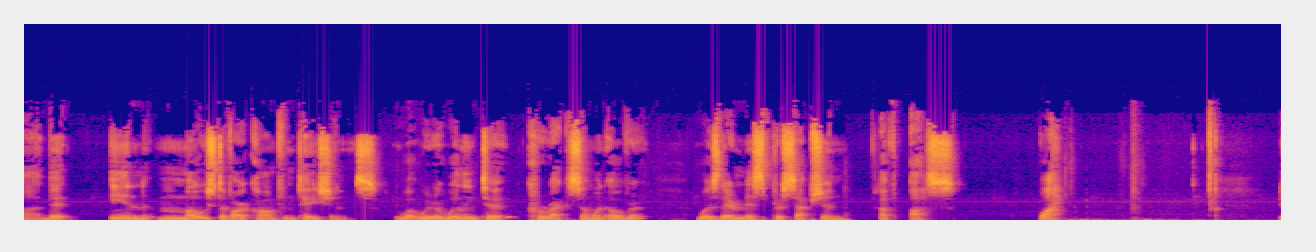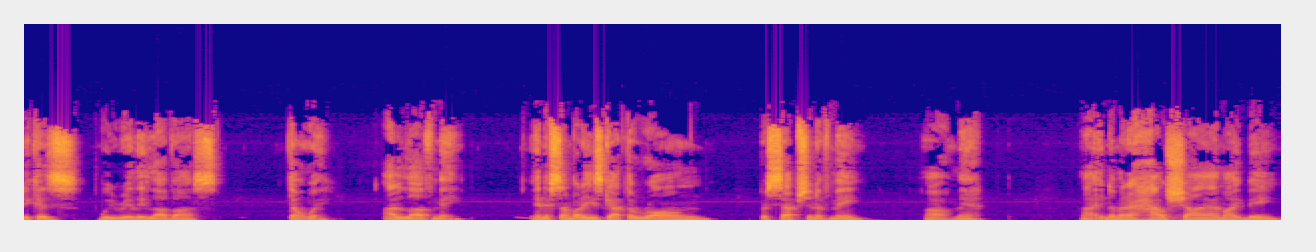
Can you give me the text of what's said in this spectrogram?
uh, that in most of our confrontations, what we were willing to correct someone over was their misperception of us. Why? Because we really love us, don't we? I love me. And if somebody's got the wrong perception of me, oh man, I, no matter how shy I might be,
